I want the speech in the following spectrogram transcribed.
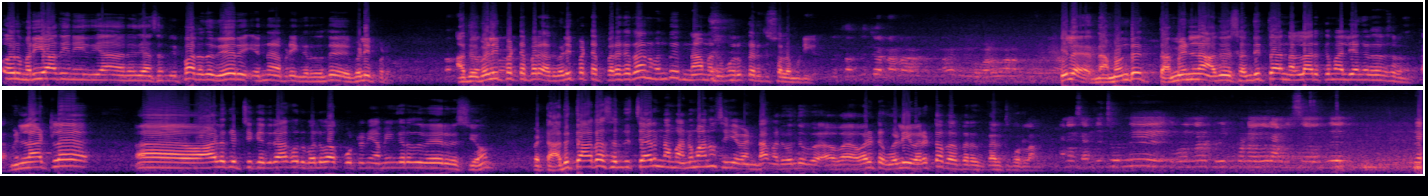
ஒரு மரியாதை ரீதியான ரீதியான சந்திப்பா அல்லது வேறு என்ன அப்படிங்கிறது வந்து வெளிப்படும். அது வெளிப்பட்ட பிறகு அது வெளிப்பட்ட பிறகுதான் வந்து நாம் அது ஒரு கருத்து சொல்ல முடியும். இல்லை இல்ல நம்ம வந்து தமிழ்நா அது சந்தித்தா நல்லா இருக்குமா இல்லையாங்கிறத சொல்லுங்க தமிழ்நாட்டில் ஆளுங்கட்சிக்கு எதிராக ஒரு வலுவா கூட்டணி அமைங்கிறது வேறு விஷயம். பட் அதுக்காக தான் சந்திச்சாரு நம்ம அனுமானம் செய்ய வேண்டாம். அது வந்து வ- வரட்டும் வெளியே வரட்டும் அதை பிறகு கருத்து கூறலாம். இந்த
